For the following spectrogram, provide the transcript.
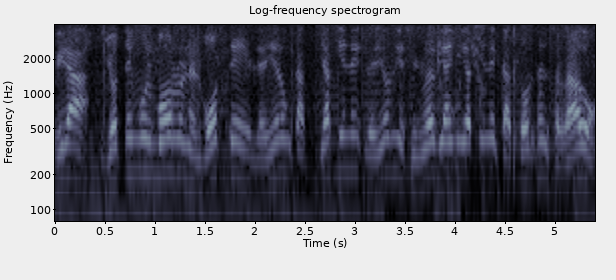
mira, yo tengo un morro en el bote, le dieron, ya tiene, le dio 19 años, ya tiene 14 encerrado.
